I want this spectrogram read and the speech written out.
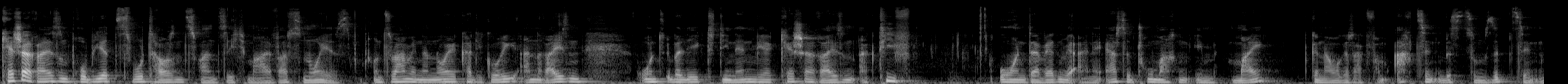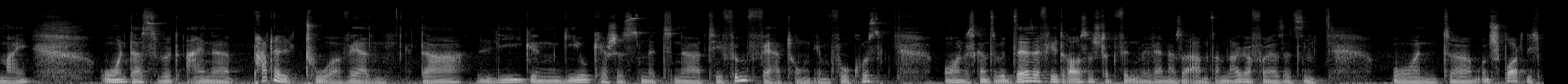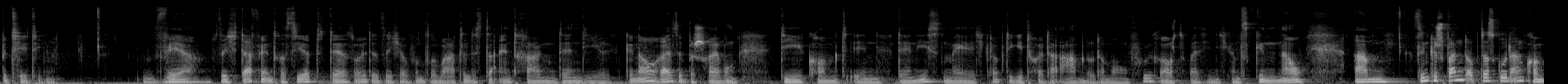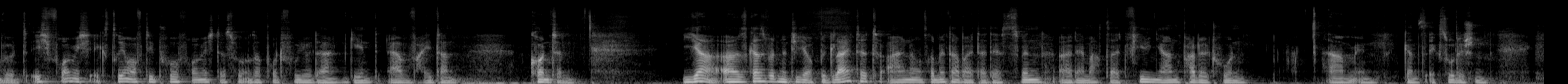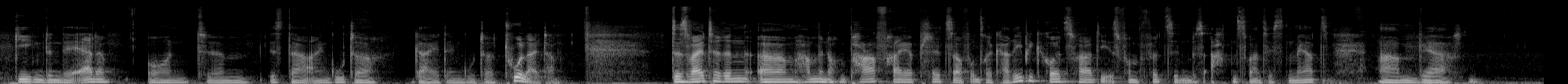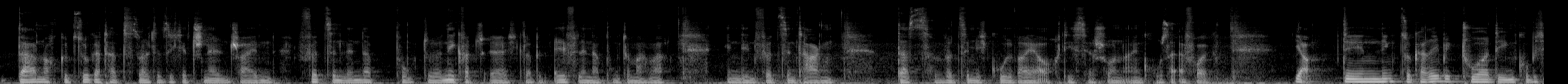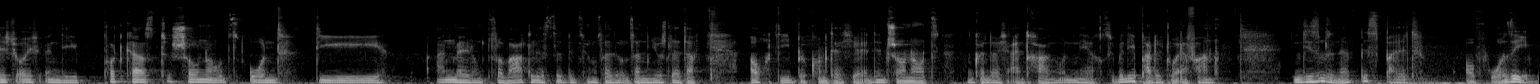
Kescherreisen probiert 2020 mal was Neues. Und zwar haben wir eine neue Kategorie an Reisen und überlegt, die nennen wir Kescherreisen aktiv. Und da werden wir eine erste Tour machen im Mai, genauer gesagt vom 18. bis zum 17. Mai. Und das wird eine Paddeltour werden. Da liegen Geocaches mit einer T5-Wertung im Fokus. Und das Ganze wird sehr, sehr viel draußen stattfinden. Wir werden also abends am Lagerfeuer sitzen und äh, uns sportlich betätigen. Wer sich dafür interessiert, der sollte sich auf unsere Warteliste eintragen, denn die genaue Reisebeschreibung, die kommt in der nächsten Mail. Ich glaube, die geht heute Abend oder morgen früh raus, weiß ich nicht ganz genau. Ähm, sind gespannt, ob das gut ankommen wird. Ich freue mich extrem auf die Tour, freue mich, dass wir unser Portfolio dahingehend erweitern konnten. Ja, äh, das Ganze wird natürlich auch begleitet. Einer unserer Mitarbeiter, der Sven, äh, der macht seit vielen Jahren Paddeltouren ähm, in ganz exotischen Gegenden der Erde und ähm, ist da ein guter Guide, ein guter Tourleiter. Des Weiteren ähm, haben wir noch ein paar freie Plätze auf unserer Karibik-Kreuzfahrt. Die ist vom 14. bis 28. März. Ähm, wer da noch gezögert hat, sollte sich jetzt schnell entscheiden. 14 Länderpunkte, nee Quatsch, äh, ich glaube 11 Länderpunkte machen wir in den 14 Tagen. Das wird ziemlich cool, war ja auch dies Jahr schon ein großer Erfolg. Ja, den Link zur Karibik-Tour, den gucke ich euch in die Podcast-Show Notes und die Anmeldung zur Warteliste bzw. unserem Newsletter. Auch die bekommt ihr hier in den Show Notes. Dann könnt ihr euch eintragen und Näheres über die Paddeltour erfahren. In diesem Sinne, bis bald. Auf hoher See.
